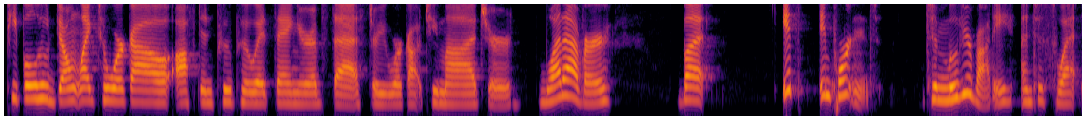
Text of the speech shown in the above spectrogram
people who don't like to work out often poo poo it, saying you're obsessed or you work out too much or whatever. But it's important to move your body and to sweat.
